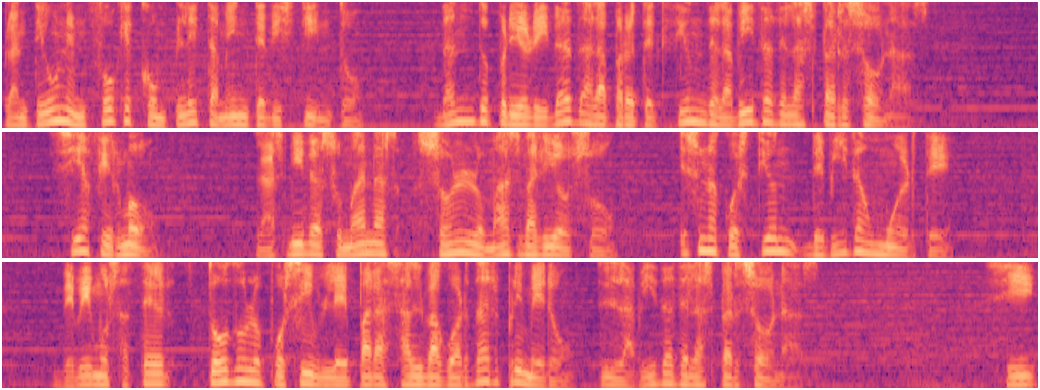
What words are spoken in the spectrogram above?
planteó un enfoque completamente distinto, dando prioridad a la protección de la vida de las personas. Xi afirmó, las vidas humanas son lo más valioso, es una cuestión de vida o muerte. Debemos hacer todo lo posible para salvaguardar primero la vida de las personas. Sí,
